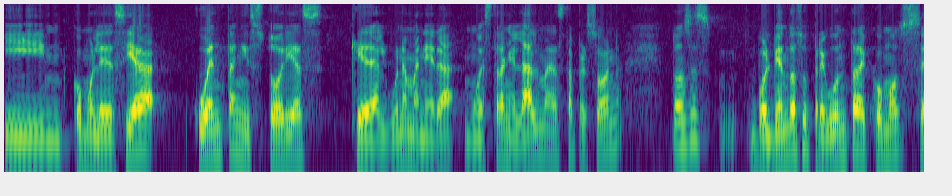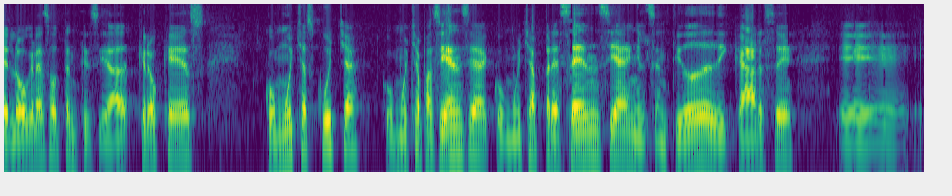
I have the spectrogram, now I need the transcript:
Y como le decía, cuentan historias que de alguna manera muestran el alma de esta persona. Entonces, volviendo a su pregunta de cómo se logra esa autenticidad, creo que es con mucha escucha, con mucha paciencia, con mucha presencia en el sentido de dedicarse eh,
